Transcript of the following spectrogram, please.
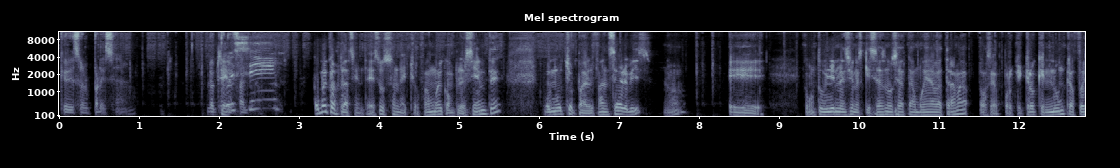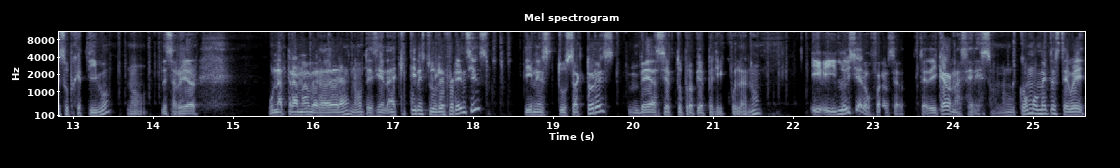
que de sorpresa. ¿no? Lo que le Pues sí, Fue muy complaciente, eso es un hecho, fue muy complaciente, fue mucho para el fanservice, ¿no? Eh, como tú bien mencionas, quizás no sea tan buena la trama, o sea, porque creo que nunca fue su objetivo, ¿no? Desarrollar una trama verdadera, ¿no? Te decían, aquí tienes tus referencias, tienes tus actores, ve a hacer tu propia película, ¿no? Y, lo hicieron, o sea, se dedicaron a hacer eso, ¿no? ¿Cómo meto este güey?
